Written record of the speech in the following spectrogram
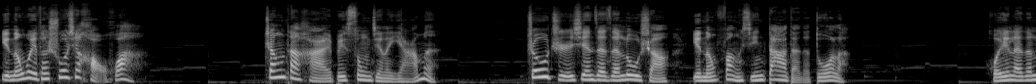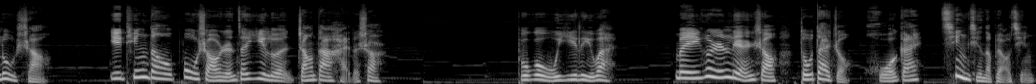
也能为她说些好话。张大海被送进了衙门，周芷现在在路上也能放心大胆的多了。回来的路上，也听到不少人在议论张大海的事儿。不过无一例外，每个人脸上都带着“活该”“庆幸”的表情。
